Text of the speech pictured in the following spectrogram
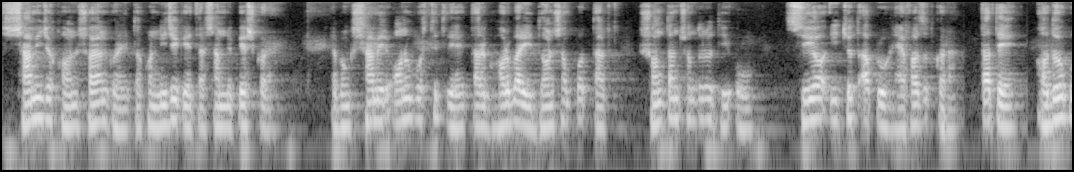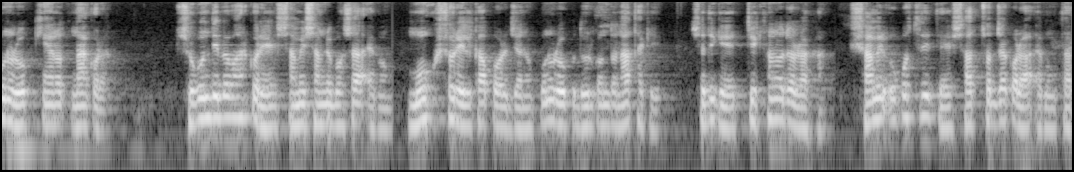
স্বামী যখন শয়ন করে, তখন নিজেকে তার সামনে পেশ করা এবং স্বামীর অনুপস্থিতিতে তার ঘরবাড়ি ধন সম্পদ তার সন্তান সন্ততি ও স্বীয় ইজ্জত আপ্রু হেফাজত করা। তাতে আদৌ কোনো রূপ খেয়ানত না করা। সুগন্ধি ব্যবহার করে স্বামীর সামনে বসা এবং মুখ শরীর কাপড় যেন কোনোরূপ দুর্গন্ধ না থাকে, সেদিকে তীক্ষ্ণ নজর রাখা। স্বামীর উপস্থিতিতে সাজসজ্জা করা এবং তার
